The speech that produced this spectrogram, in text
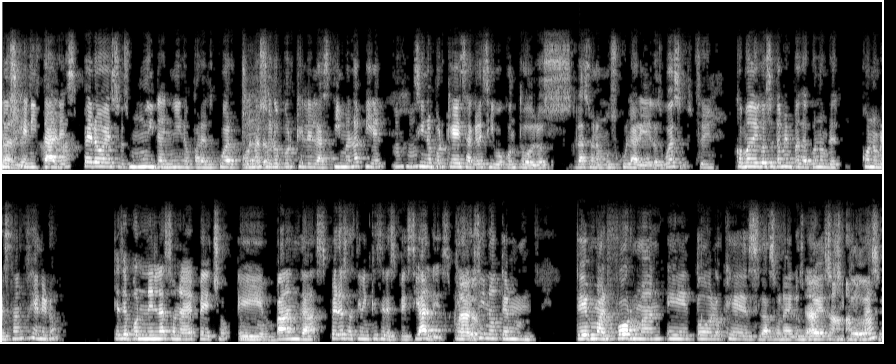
los genitales, pero eso es muy dañino para el cuerpo, no solo porque le lastima la piel, sino porque es agresivo con todos los, la zona muscular y de los huesos. Como digo, eso también pasa con hombres, con hombres transgénero, que se ponen en la zona de pecho eh, bandas, pero esas tienen que ser especiales, porque si no te, te malforman eh, todo lo que es la zona de los huesos y todo eso.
